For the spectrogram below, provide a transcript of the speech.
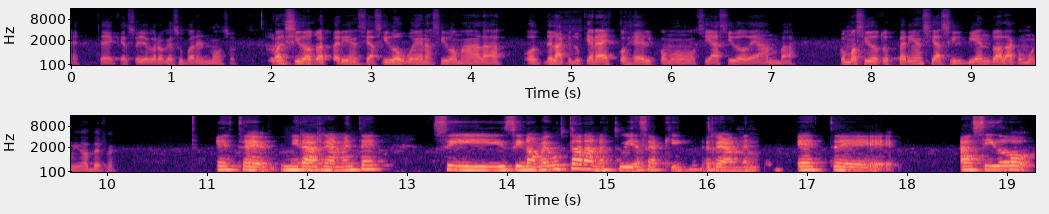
Este, que eso yo creo que es súper hermoso. ¿Cuál ha sido tu experiencia? ¿Ha sido buena? ¿Ha sido mala? O de la que tú quieras escoger, como si ha sido de ambas. ¿Cómo ha sido tu experiencia sirviendo a la comunidad de fe? Este, mira, realmente, si, si no me gustara, no estuviese aquí, realmente. Este, ha sido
